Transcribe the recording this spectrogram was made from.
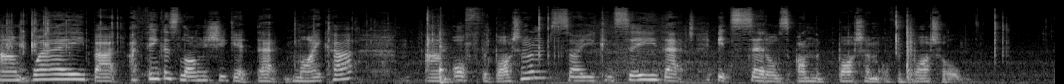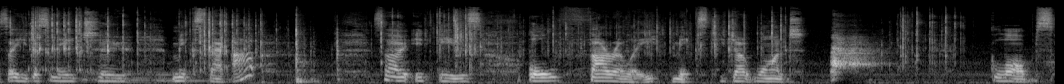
um, way, but I think as long as you get that mica um, off the bottom, so you can see that it settles on the bottom of the bottle. So you just need to mix that up. So it is all thoroughly mixed. You don't want globs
